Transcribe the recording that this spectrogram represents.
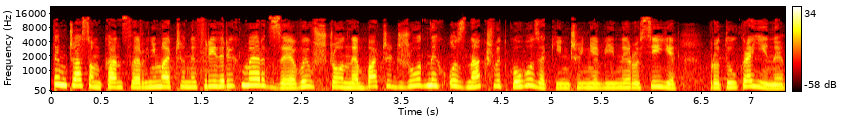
Тим часом канцлер Німеччини Фрідріх Мерц заявив, що не бачить жодних ознак швидкого закінчення війни Росії проти України.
